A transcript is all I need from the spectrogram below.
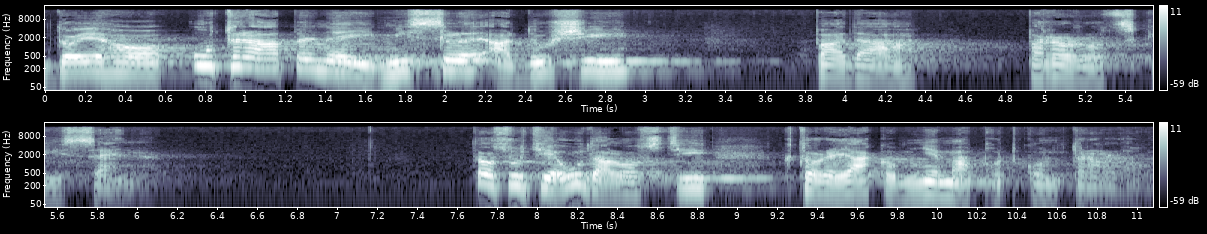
do jeho utrápenej mysle a duši padá prorocký sen. To sú tie udalosti, ktoré Jakob nemá pod kontrolou.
